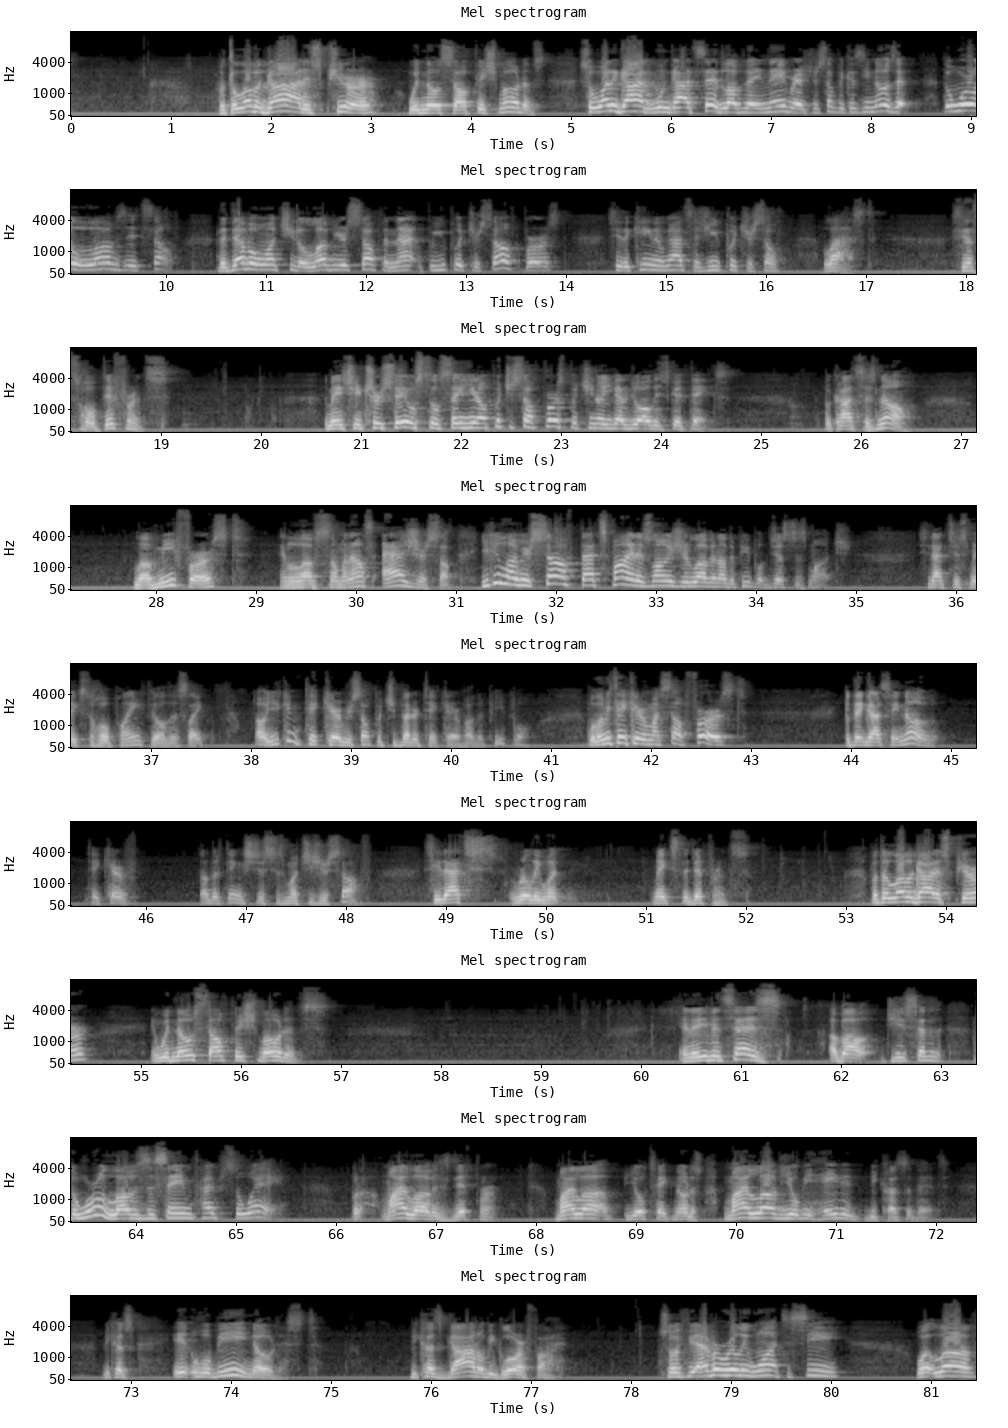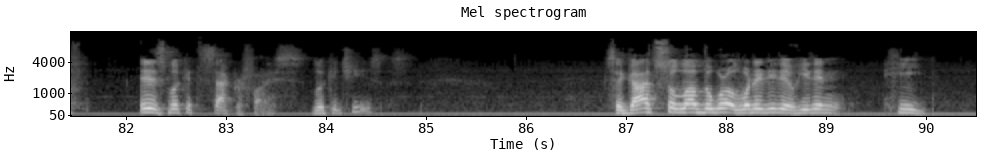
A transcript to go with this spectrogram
But the love of God is pure with no selfish motives. So what did God, when God said, love thy neighbor as yourself, because he knows that the world loves itself. The devil wants you to love yourself and that you put yourself first. See, the kingdom of God says you put yourself last. See, that's the whole difference. The mainstream church today will still say, you know, put yourself first, but you know, you got to do all these good things. But God says, no. Love me first and love someone else as yourself. You can love yourself, that's fine, as long as you're loving other people just as much. See, that just makes the whole playing field. It's like, Oh, you can take care of yourself, but you better take care of other people. Well, let me take care of myself first. But then God say, no, take care of other things just as much as yourself. See, that's really what makes the difference. But the love of God is pure and with no selfish motives. And it even says about, Jesus said, the world loves the same types of way. But my love is different. My love, you'll take notice. My love, you'll be hated because of it. Because it will be noticed. Because God will be glorified. So if you ever really want to see what love is, look at the sacrifice. Look at Jesus. Say, so God so loved the world. What did he do? He didn't, he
